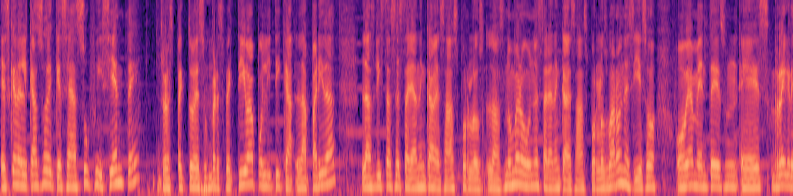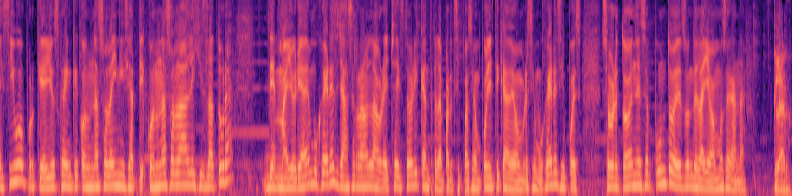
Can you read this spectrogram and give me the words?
es que en el caso de que sea suficiente respecto de su perspectiva política la paridad, las listas estarían encabezadas por los, las número uno estarían encabezadas por los varones y eso obviamente es, un, es regresivo porque ellos creen que con una sola iniciativa, con una sola legislatura de mayoría de mujeres ya cerraron la brecha histórica entre la participación política de hombres y mujeres y pues sobre todo en ese punto es donde la llevamos de ganar. Claro.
